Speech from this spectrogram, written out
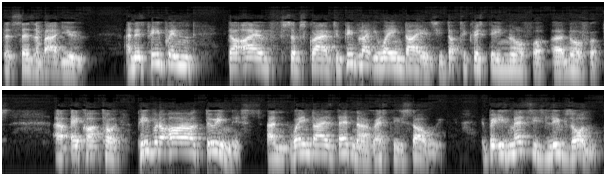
that says about you. And there's people in that I've subscribed to. People like your Wayne Dyers, your Dr. Christine Northrup, uh, Northrup's, uh, Eckhart Tolle, people that are doing this. And Wayne Dyer's dead now, rest his soul. But his message lives on.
